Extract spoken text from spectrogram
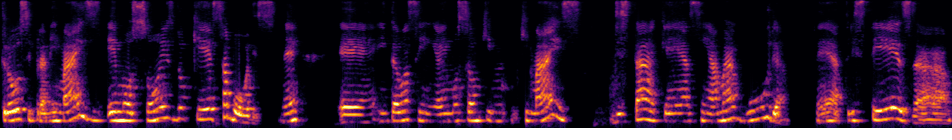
trouxe para mim mais emoções do que sabores, né? É, então, assim, a emoção que, que mais destaca é, assim, a amargura, né? A tristeza,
